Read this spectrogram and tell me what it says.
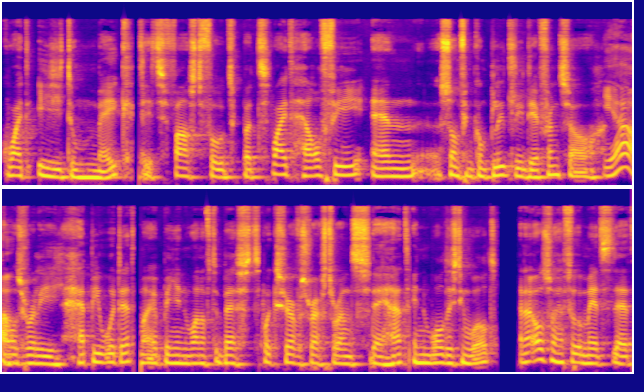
quite easy to make. It's fast food, but quite healthy and something completely different. So yeah, I was really happy with it. In my opinion, one of the best quick service restaurants they had in Walt Disney World. And I also have to admit that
